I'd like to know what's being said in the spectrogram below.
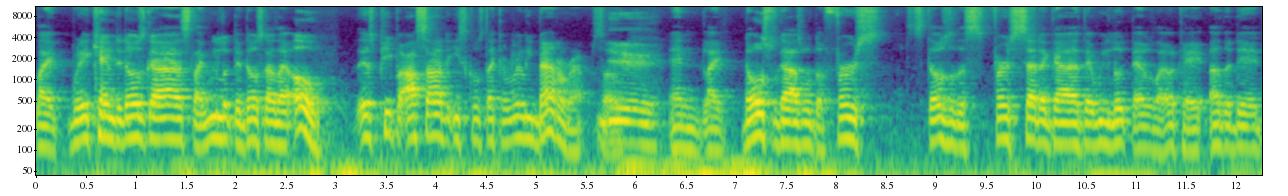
like when it came to those guys, like we looked at those guys like, oh, there's people outside the East Coast that can really battle rap. So yeah. and like those guys were the first. Those are the first set of guys that we looked at. Was like, okay, other than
